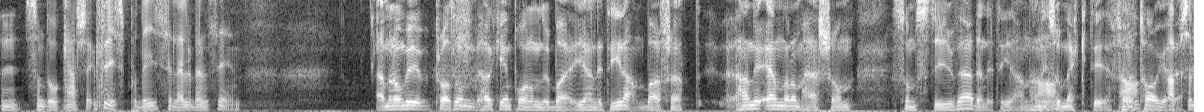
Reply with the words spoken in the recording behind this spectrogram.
mm. som då kanske drivs på diesel eller bensin. Ja, men om vi pratar om, halkar in på honom nu bara igen lite grann. Bara för att han är en av de här som som styr världen lite grann. Han ja. är så mäktig företagare. Ja,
